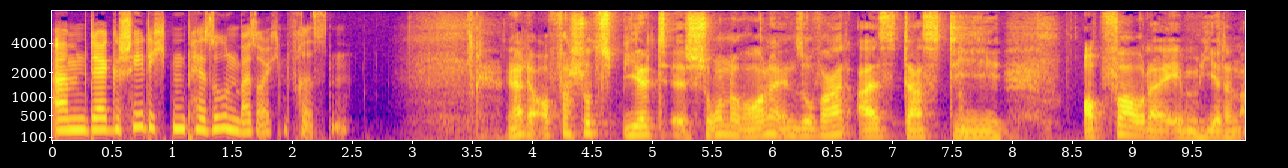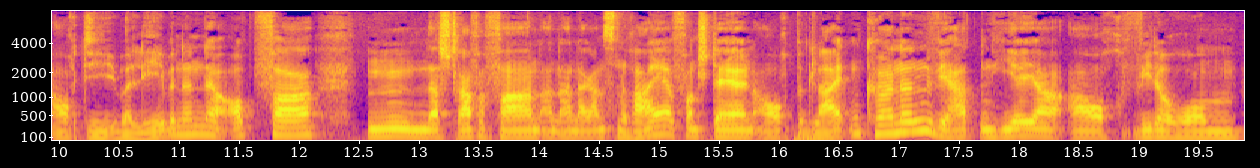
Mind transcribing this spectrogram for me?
ähm, der geschädigten Personen bei solchen Fristen? Ja, der Opferschutz spielt äh, schon eine Rolle insoweit, als dass die Opfer oder eben hier dann auch die Überlebenden der Opfer hm, das Strafverfahren an einer ganzen Reihe von Stellen auch begleiten können. Wir hatten hier ja auch wiederum,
